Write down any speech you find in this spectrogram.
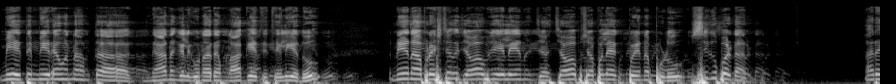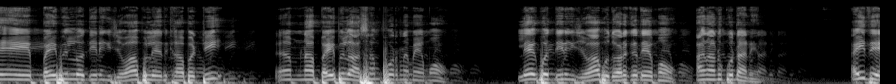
మీ అయితే మీరేమన్నా అంత జ్ఞానం కలిగి ఉన్నారేమో నాకైతే తెలియదు. నేను ఆ ప్రశ్నకు జవాబు చేయలేను జవాబు చెప్పలేకపోయినప్పుడు సిగ్గుపడ్డాను. అరే బైబిల్లో దీనికి జవాబు లేదు కాబట్టి నా బైబిల్ అసంపూర్ణమేమో లేకపోతే దీనికి జవాబు దొరకదేమో అని అనుకున్నాను నేను. అయితే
